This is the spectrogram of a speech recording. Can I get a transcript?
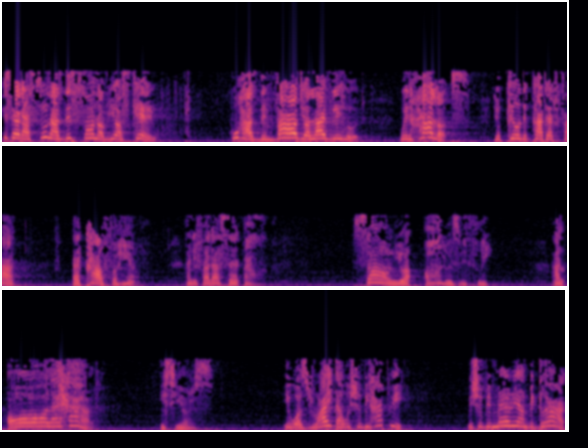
He said, As soon as this son of yours came, who has devoured your livelihood with harlots, you killed the catted fat, a cow for him. And the father said, Oh, son, you are always with me. And all I have is yours. It was right that we should be happy. We should be merry and be glad.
